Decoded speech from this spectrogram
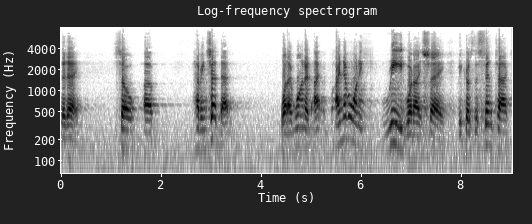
today. So, uh, having said that, what I wanted, I, I never want to read what I say because the syntax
